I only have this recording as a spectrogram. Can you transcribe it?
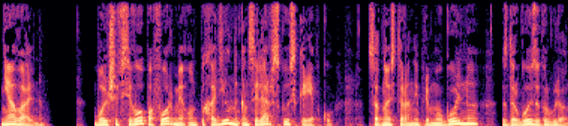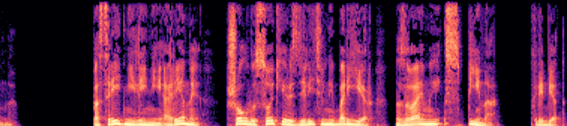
ни овальным. Больше всего по форме он походил на канцелярскую скрепку, с одной стороны прямоугольную, с другой закругленную. По средней линии арены шел высокий разделительный барьер, называемый спина – хребет,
